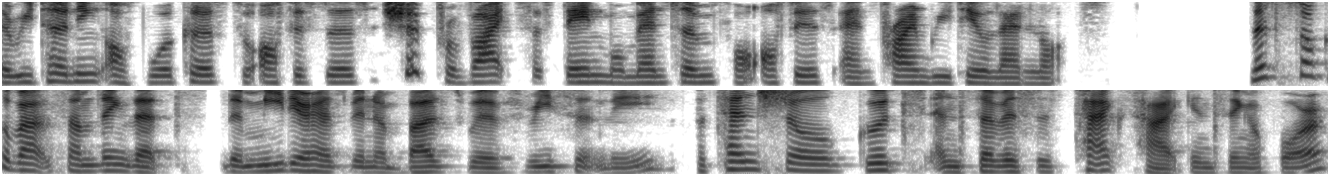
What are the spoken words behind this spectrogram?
the returning of workers to offices should provide sustained momentum for office and prime retail landlords. Let's talk about something that the media has been abuzz with recently potential goods and services tax hike in Singapore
